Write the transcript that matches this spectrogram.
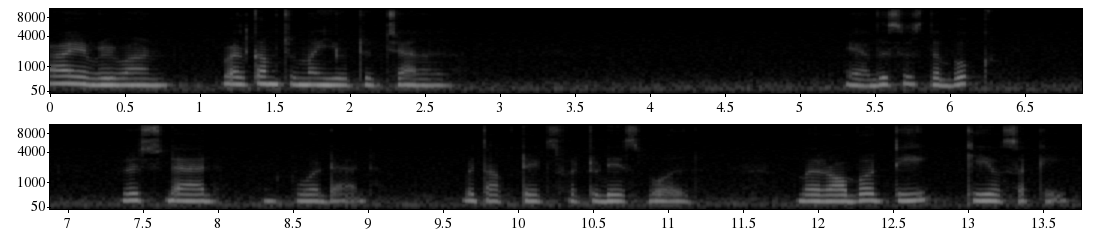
Hi everyone, welcome to my YouTube channel. Yeah, this is the book Rich Dad and Poor Dad with updates for today's world by Robert T. Kiyosaki.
